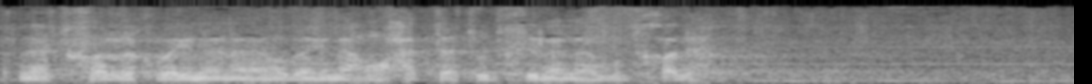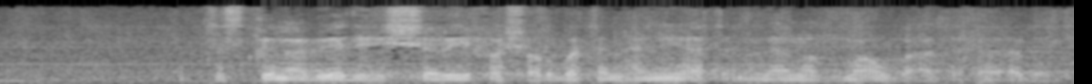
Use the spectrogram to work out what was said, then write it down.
فلا تفرق بيننا وبينه حتى تدخلنا مدخله. تسقنا بيده الشريفة شربة هنيئة لا نظمأ بعدها أبدا.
